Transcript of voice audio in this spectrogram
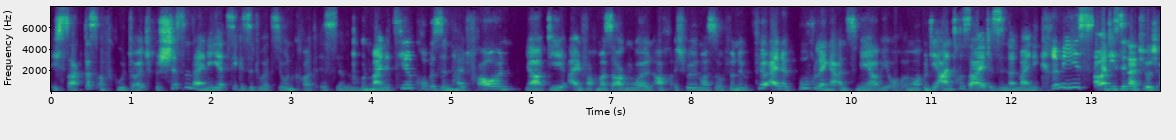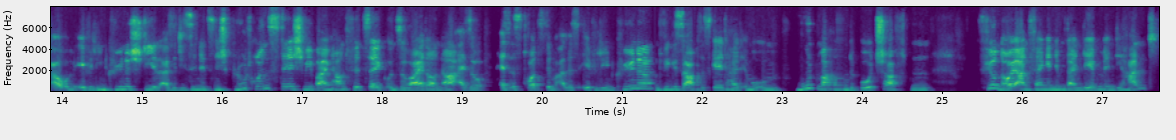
ich sage das auf gut Deutsch, beschissen deine jetzige Situation gerade ist. Genau. Und meine Zielgruppe sind halt Frauen, ja, die einfach mal sagen wollen, ach, ich will mal so für eine, für eine Buchlänge ans Meer, wie auch immer. Und die andere Seite sind dann meine Krimis, aber die sind natürlich auch im Evelyn Kühne-Stil. Also die sind jetzt nicht blutrünstig wie beim Herrn Fitzek und so weiter. Ne? Also es ist trotzdem alles Evelyn Kühne. Und wie gesagt, es geht halt immer um mutmachende Botschaften. Für Neuanfänge nimm dein Leben in die Hand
